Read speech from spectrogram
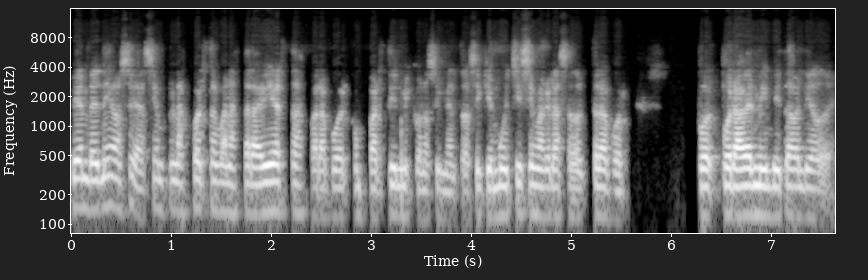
bienvenido sea. Siempre las puertas van a estar abiertas para poder compartir mis conocimientos. Así que muchísimas gracias, doctora, por, por, haberme invitado el día de hoy.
